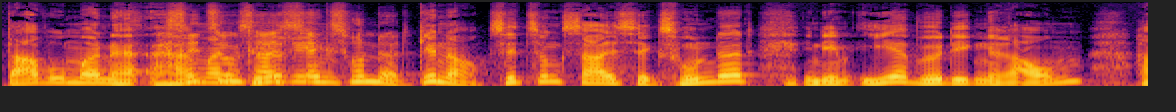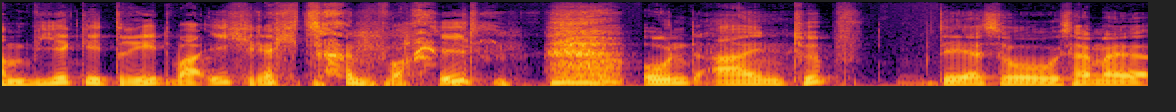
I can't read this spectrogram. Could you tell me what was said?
da wo man Her- Hermann Sitzungssaal Göring, 600. Genau, Sitzungssaal 600. In dem ehrwürdigen Raum haben wir gedreht, war ich Rechtsanwalt und ein Typ, der so, sagen wir,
